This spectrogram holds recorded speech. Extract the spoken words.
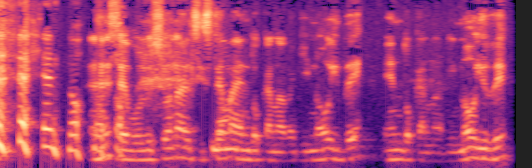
¿no? no, no, Eh, Se evoluciona el sistema No. endocannabinoide, endocannabinoide.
